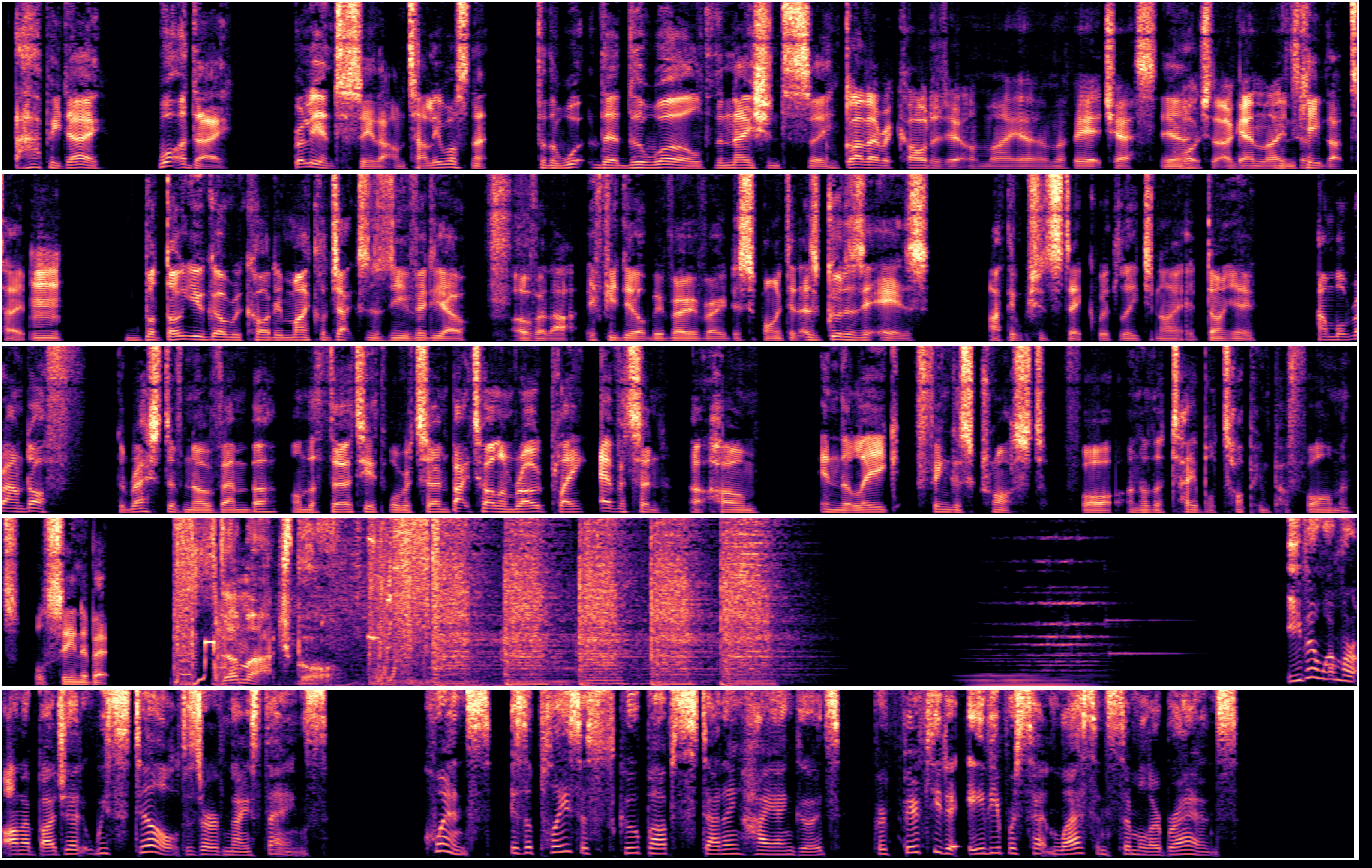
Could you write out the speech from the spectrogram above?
a happy day. What a day! Brilliant to see that on telly, wasn't it? For the the the world, the nation to see. I'm glad I recorded it on my uh, my VHS. Yeah. Watch that again You later. can keep that tape. Mm. But don't you go recording Michael Jackson's new video over that. If you do, it'll be very, very disappointed. As good as it is, I think we should stick with Leeds United, don't you? And we'll round off the rest of November. On the 30th, we'll return back to Elland Road playing Everton at home in the league. Fingers crossed for another table topping performance. We'll see in a bit. The Match Ball. Even when we're on a budget, we still deserve nice things. Quince is a place to scoop up stunning high-end goods for 50 to 80% less than similar brands.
